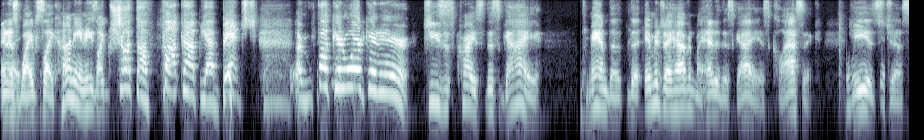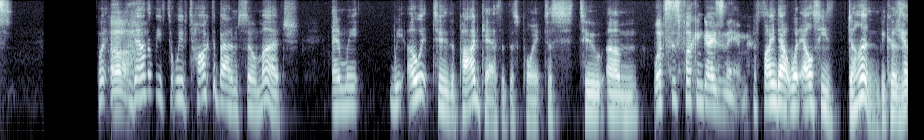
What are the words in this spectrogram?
And his Right. wife's like, honey, and he's like, shut the fuck up, you bitch. I'm fucking working here. Jesus Christ, this guy. Man the the image i have in my head of this guy is classic. He is just But now that we've we've talked about him so much, and we we owe it to the podcast at this point to to um what's this fucking guy's name? to find out what else he's done because yeah,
